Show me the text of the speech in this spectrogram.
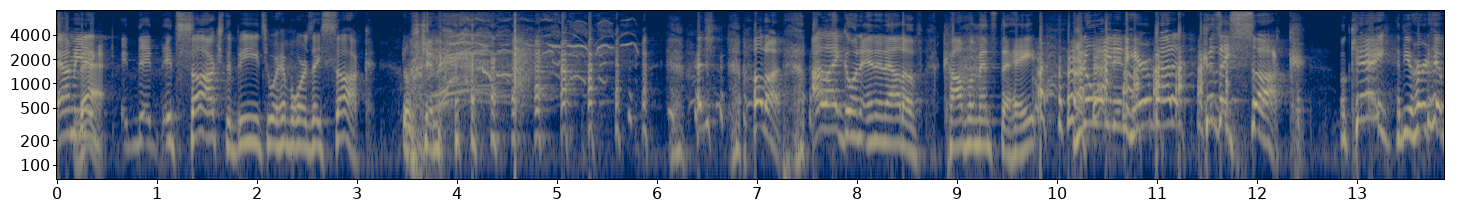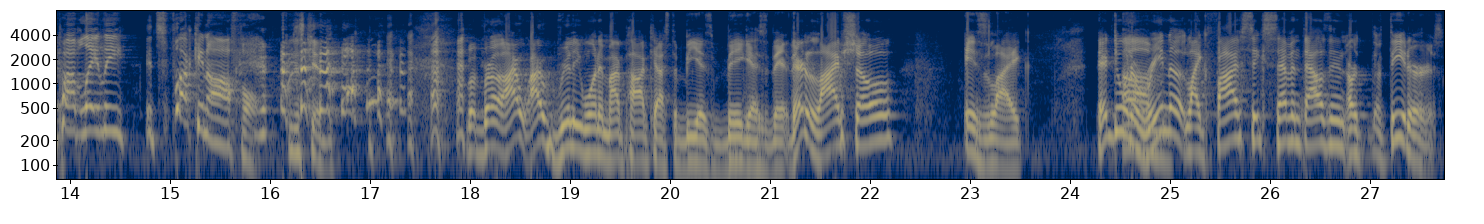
I mean, that. it, it, it sucks. The BET or Hip Awards, they suck. I'm just kidding. Just- hold on. I like going in and out of compliments to hate. You know why you didn't hear about it? Because they suck. Okay? Have you heard hip hop lately? It's fucking awful. I'm just kidding. but bro, I, I really wanted my podcast to be as big as their their live show is like they're doing Um, arena like five, six, seven thousand or, or theaters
